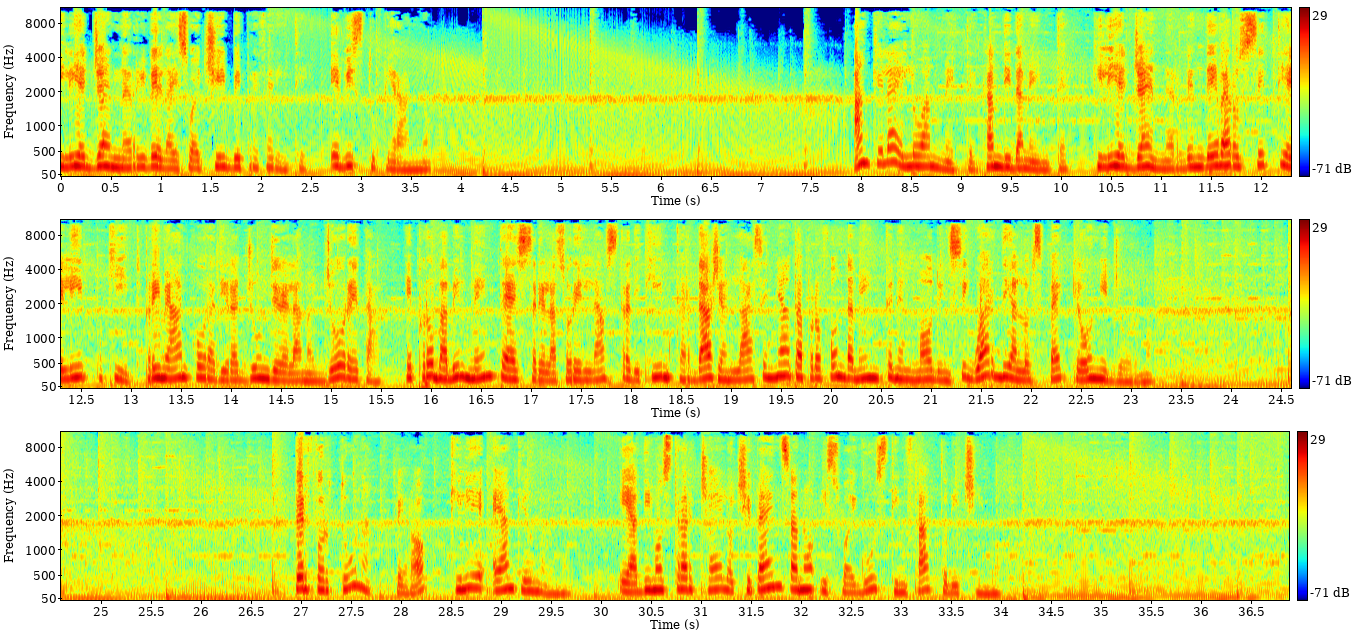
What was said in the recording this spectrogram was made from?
Kylie Jenner rivela i suoi cibi preferiti, e vi stupiranno. Anche lei lo ammette candidamente, Kylie Jenner vendeva rossetti e lip kit prima ancora di raggiungere la maggiore età, e probabilmente essere la sorellastra di Kim Kardashian l'ha segnata profondamente nel modo in si guardi allo specchio ogni giorno. Per fortuna, però, Kylie è anche umana. E a dimostrarcelo ci pensano i suoi gusti in fatto di cibo.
